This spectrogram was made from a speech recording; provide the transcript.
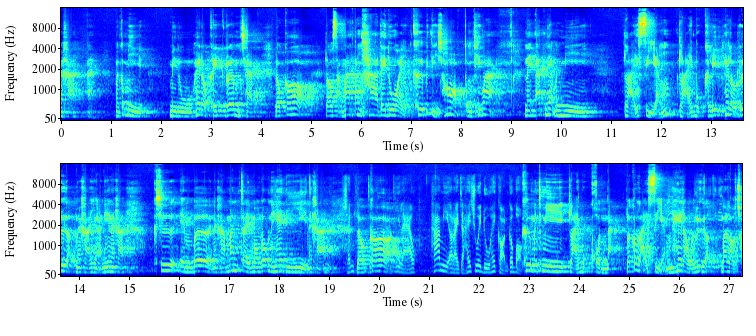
นะคะ อะ มันก็มี เมนูให้เราคลิกเริ่มแชท แล้วก็เราสามารถตั้งค่าได้ด้วย คือพี่ติชอบตรงที่ว่าในแอปเนี่ยมันมีหลายเสียงหลายบุคลิกให้เราเลือกนะคะ อย่างอันนี้นะคะ ชื่อ Ember นะคะ มั่นใจมองโลกในแง่ดีนะคะฉันแล้วก็จะที่แล้ว ถ้ามีอะไรจะให้ช่วยดูให้ก่อนก็บอก คือมันจะมีหลายบุคคลน่ะ แล้วก็หลายเสียงให้เราเลือกว่าเราช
